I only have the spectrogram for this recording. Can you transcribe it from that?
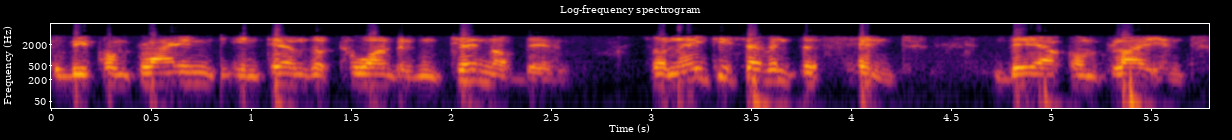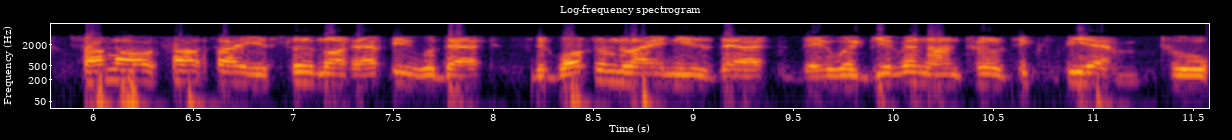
to be compliant in terms of 210 of them. So 97% they are compliant. Somehow SASSA is still not happy with that. The bottom line is that they were given until 6 p.m. to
